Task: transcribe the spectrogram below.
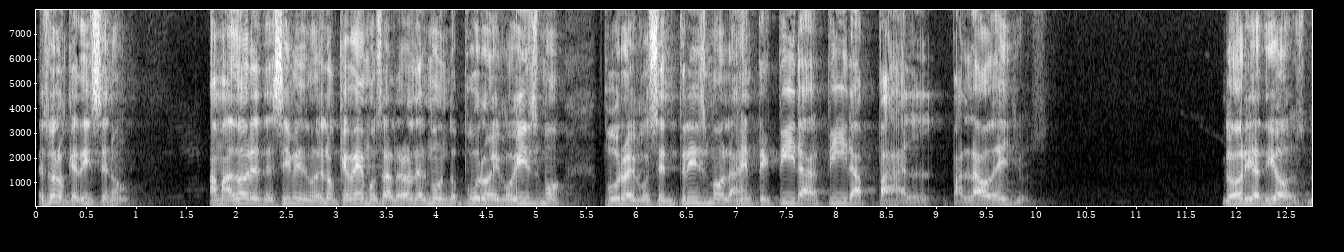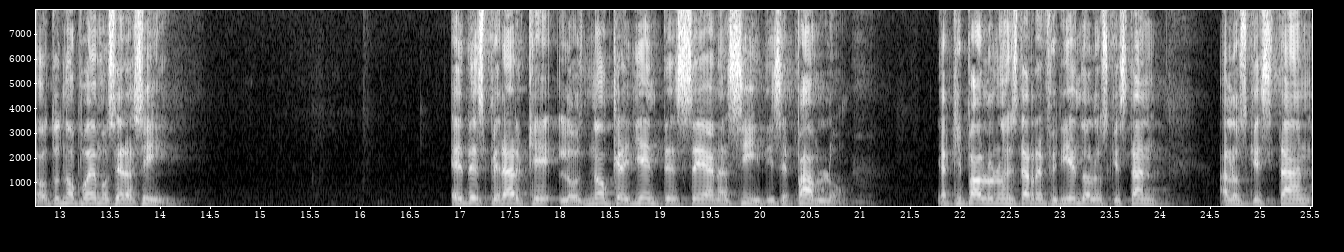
Eso es lo que dice, ¿no? Amadores de sí mismos. Es lo que vemos alrededor del mundo. Puro egoísmo, puro egocentrismo. La gente tira, tira para el lado de ellos. Gloria a Dios. Nosotros no podemos ser así. Es de esperar que los no creyentes sean así, dice Pablo. Y aquí Pablo no se está refiriendo a los que están a los que están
